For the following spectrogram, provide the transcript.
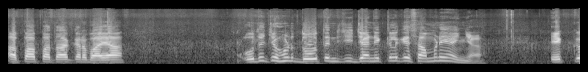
ਆਪਾਂ ਪਤਾ ਕਰਵਾਇਆ। ਉਹਦੇ ਚ ਹੁਣ ਦੋ ਤਿੰਨ ਚੀਜ਼ਾਂ ਨਿਕਲ ਕੇ ਸਾਹਮਣੇ ਆਈਆਂ। ਇੱਕ,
